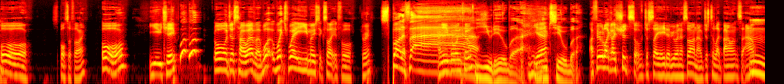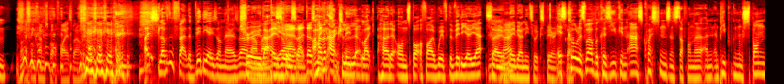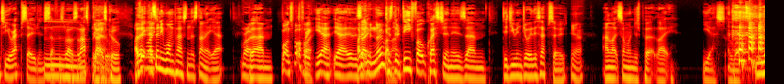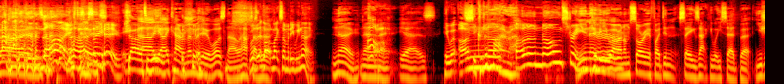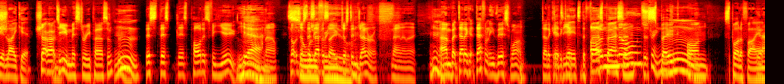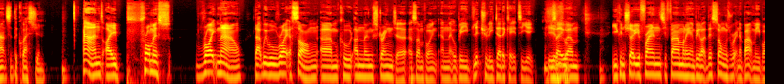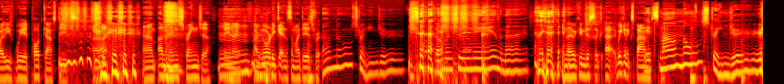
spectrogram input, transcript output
or Spotify or YouTube or just however. What, which way are you most excited for, Drew? Spotify. Are you going cool? YouTube. Yeah. YouTube. I feel like I should sort of just say AWNSR now just to like balance it out. Hmm. But I think I'm Spotify as well. I just love the fact the videos on there as well. True, now, that is Yeah, awesome. that does I haven't actually fair. li- like heard it on Spotify with the video yet, so mm-hmm. No? maybe I need to experience. It. It's that. cool as well because you can ask questions and stuff on there, and, and people can respond to your episode and stuff as well. So mm. that's pretty That is cool. I, I think think, there's like- only one person that's done it yet. Right. But um what on Spotify? pretty- yeah, yeah, it was I didn't even know about because the default question is um did you enjoy this episode? Yeah. And like someone just put like yes a lot. nice. nice. Does it say who? Shout out to Uh, you. Yeah, I can't remember who it was now. I have to Was have it a like somebody we know? No, no, Oh. no, no. Yeah, it was, Who were Secret unknown, admirer. unknown stranger. you know who you are, and I'm sorry if I didn't say exactly what you said, but you did like it. Shout out to mm. you, mystery person. Mm. Mm. This this this pod is for you. Yeah. Now, not just this Solely for episode, just in general. No, no, no. um, but dedica- definitely this one dedicated, Dedicated to, to the first Unknown person that stranger. spoke on Spotify and Yeah. answered the question. And I promise right now that we will write a song um, called Unknown Stranger at some point, and it will be literally dedicated to you. Beautiful. So um, you can show your friends, your family, and be like, "This song was written about me by these weird podcast dudes." All right, um, Unknown Stranger. You know, I'm already getting some ideas for Unknown Stranger coming to me in the night. You know, we can just ex- uh, we can expand. It's my unknown stranger.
